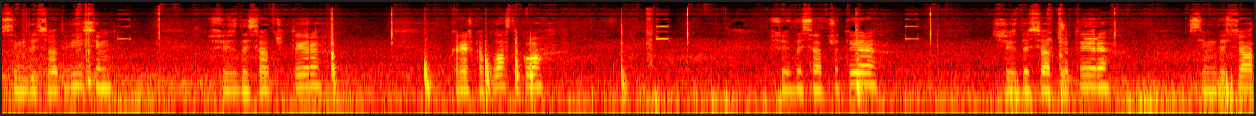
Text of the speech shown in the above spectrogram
78, 64, кришка пластикова. 64, 64, 70,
